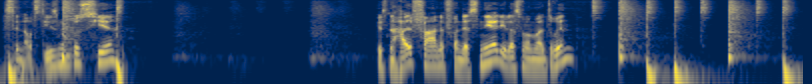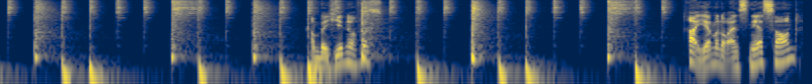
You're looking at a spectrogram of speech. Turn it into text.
Was ist denn auf diesem Bus hier? Hier ist eine Halbfahne von der Snare, die lassen wir mal drin. Haben wir hier noch was? Ah, hier haben wir noch einen Snare-Sound.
